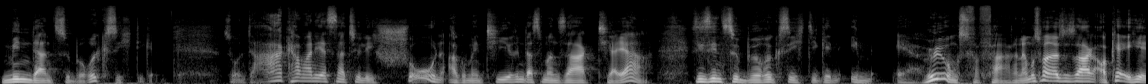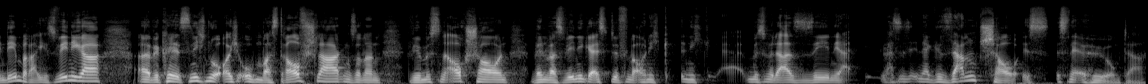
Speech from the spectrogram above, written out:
mindern zu berücksichtigen. So, und da kann man jetzt natürlich schon argumentieren, dass man sagt, ja, ja, sie sind zu berücksichtigen im Erhöhungsverfahren. Da muss man also sagen, okay, hier in dem Bereich ist weniger. Äh, wir können jetzt nicht nur euch oben was draufschlagen, sondern wir müssen auch schauen, wenn was weniger ist, dürfen wir auch nicht, nicht müssen wir da sehen, ja, was ist in der Gesamtschau, ist, ist eine Erhöhung da.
